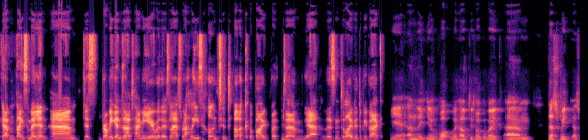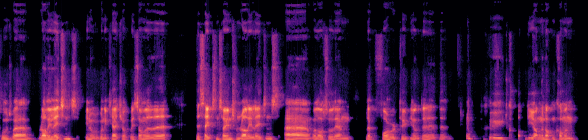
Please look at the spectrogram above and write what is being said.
Kevin, thanks a million. Um, just probably getting to that time of year where there's less rallies on to talk about, but um, yeah, listen, delighted to be back. Yeah, and the, you know what we have to talk about um, this week, I suppose, uh, Rally Legends. You know, we're going to catch up with some of the the sights and sounds from Rally Legends. Uh, we'll also then look forward to you know the the who the young and up and coming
